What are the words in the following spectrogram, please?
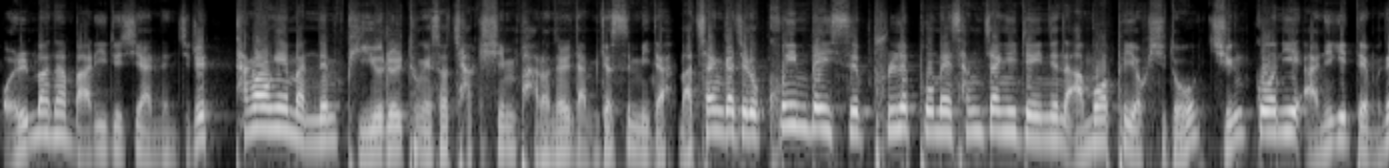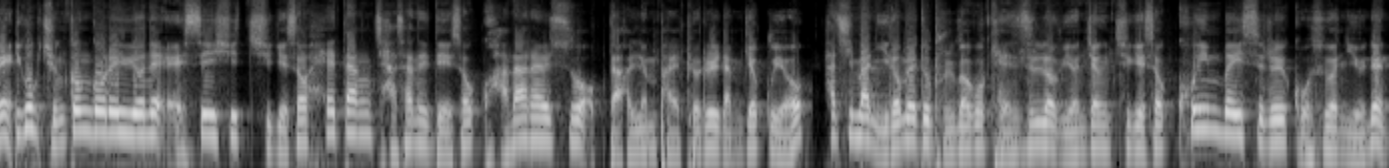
얼마나 말이 되지 않는지를 상황에 맞는 비유를 통해서 작심 발언을 남겼습니다. 마찬가지로 코인베이스 플랫폼에 상장이 되어 있는 암호화폐 역시도 증권이 아니기 때문에 미국 증권거래위원회 SEC 측에서 해당 자산에 대해서 관할할 수 없다 관련 발표를 남겼고요. 하지만 이럼에도 불구하고 겐슬러 위원장 측에서 코인베이스를 고소한 이유는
